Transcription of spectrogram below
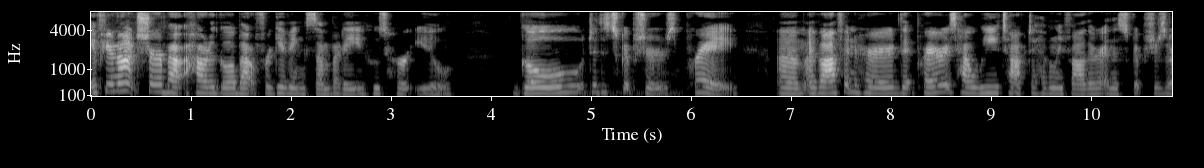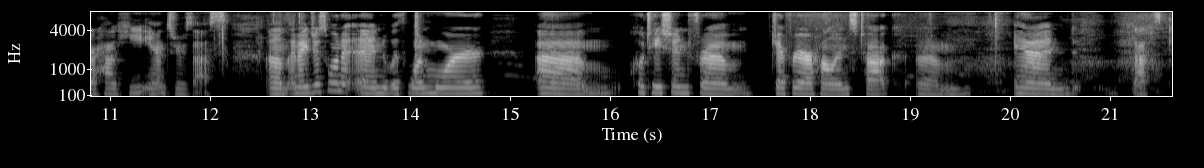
If you're not sure about how to go about forgiving somebody who's hurt you, go to the scriptures, pray. Um, I've often heard that prayer is how we talk to Heavenly Father, and the scriptures are how He answers us. Um, and I just want to end with one more um, quotation from Jeffrey R. Holland's talk, um, and that's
